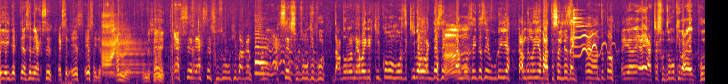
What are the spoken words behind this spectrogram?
এই এই দেখতে আছেন এক্সের এক্সের এস এস আইডা সামনে। সামনে এক্সের এক্সের সূর্যমুখী বাগান। মানে এক্সের সূর্যমুখী ফুল। দাদুরা নেবাইরে কি কম মোর যে কি ভালো লাগতেছে। আর মোর চাইতেছে উড়াইয়া কান্দে লইয়া বাড়তে চলে যাই। হ্যাঁ অন্তত একটা সূর্যমুখী ফুল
